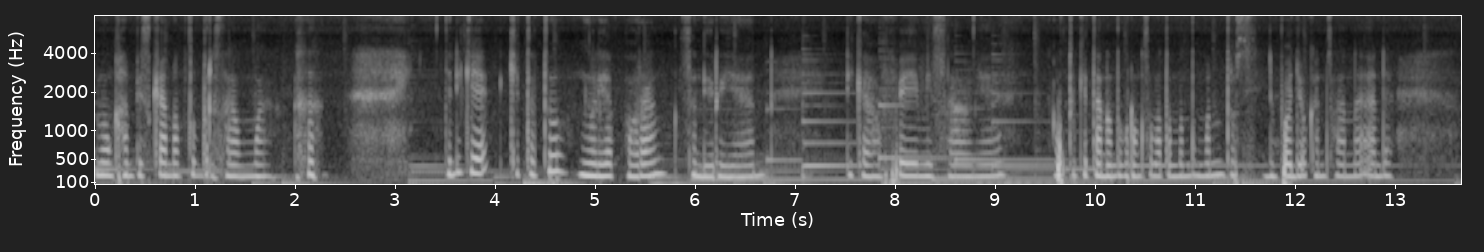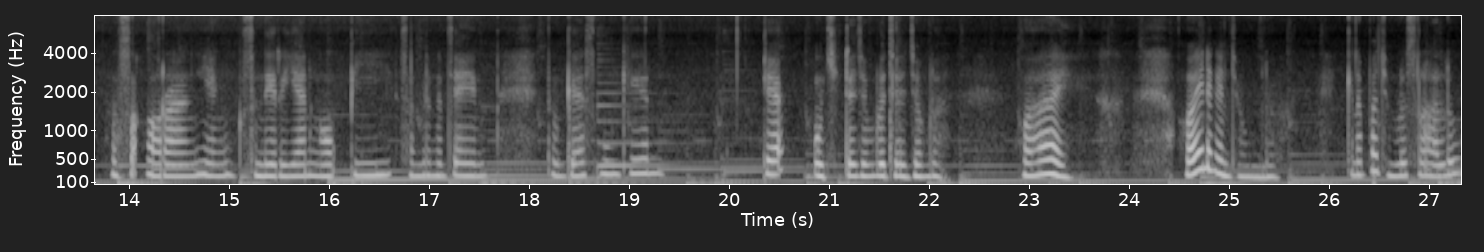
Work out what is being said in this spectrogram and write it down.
menghabiskan waktu bersama. Jadi kayak kita tuh ngelihat orang sendirian di cafe misalnya waktu kita nongkrong sama teman-teman terus di pojokan sana ada seseorang yang sendirian ngopi sambil ngerjain tugas mungkin. Kayak oh kita jomblo jadi jomblo. Why? Why dengan jomblo? Kenapa jomblo selalu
